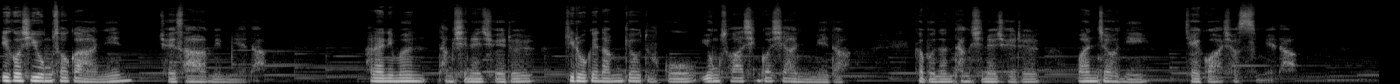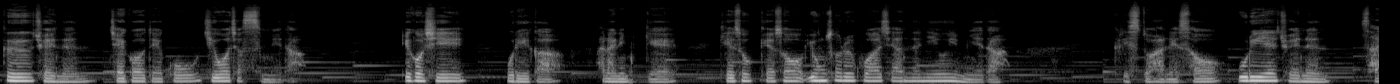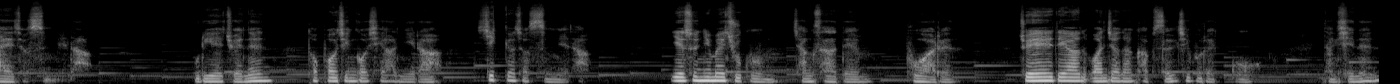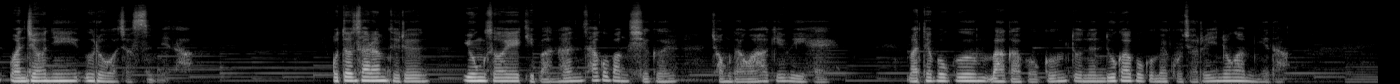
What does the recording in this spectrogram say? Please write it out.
이것이 용서가 아닌 죄사함입니다. 하나님은 당신의 죄를 기록에 남겨두고 용서하신 것이 아닙니다. 그분은 당신의 죄를 완전히 제거하셨습니다. 그 죄는 제거되고 지워졌습니다. 이것이 우리가 하나님께 계속해서 용서를 구하지 않는 이유입니다. 그리스도 안에서 우리의 죄는 사해졌습니다. 우리의 죄는 덮어진 것이 아니라 씻겨졌습니다. 예수님의 죽음, 장사됨, 부활은 죄에 대한 완전한 값을 지불했고 당신은 완전히 의로워졌습니다. 어떤 사람들은 용서에 기반한 사고방식을 정당화하기 위해 마태복음, 마가복음 또는 누가복음의 구절을 인용합니다.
